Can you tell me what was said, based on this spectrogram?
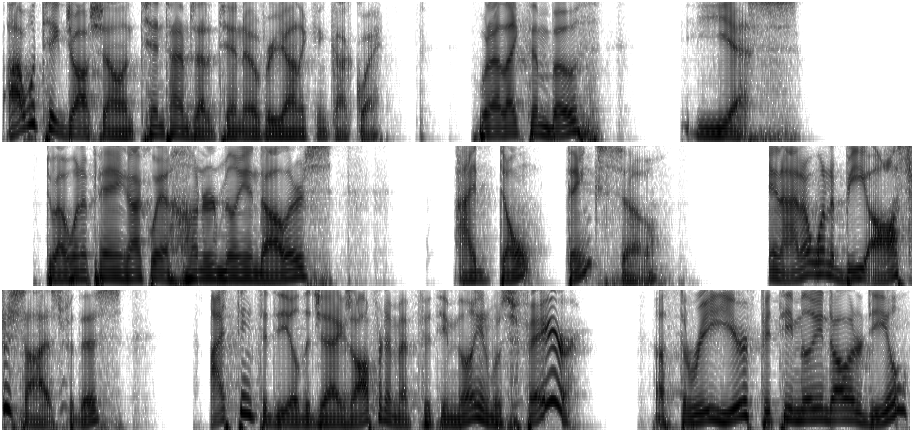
I would take Josh Allen 10 times out of 10 over Yannick Ngakoue. Would I like them both? Yes. Do I want to pay Ngakoue $100 million? I don't think so. And I don't want to be ostracized for this. I think the deal the Jags offered him at 50 million was fair. A three-year, $50 million deal?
